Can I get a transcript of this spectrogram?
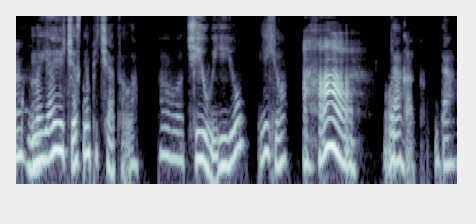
Но я ее честно печатала. Вот. Чью? Ее? Ее. Ага, вот Да. как. Да.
